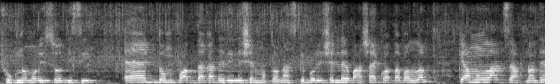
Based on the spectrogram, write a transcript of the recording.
শুকনো মরিচও দিছি। একদম পদ্মা কাঠের ইলিশের মতন। আজকে বরিশালের ভাষায় কথা বললাম, কেমন লাগছে আপনাদের?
